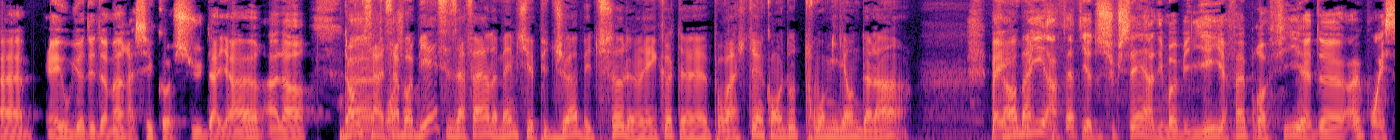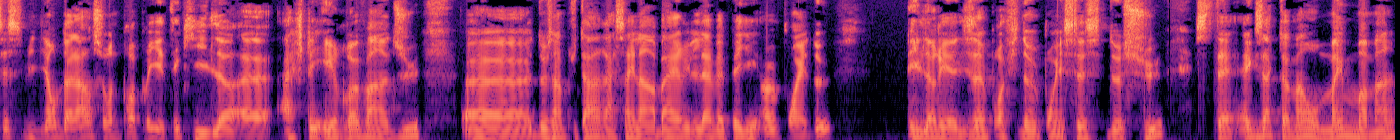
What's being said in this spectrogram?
euh, et où il y a des demeures assez cossues d'ailleurs. Alors Donc, ça, ça va bien, ces affaires, là, même s'il n'y a plus de job et tout ça. Là. Écoute, euh, pour acheter un condo de 3 millions de dollars, Ben oui, en fait, il y a du succès en immobilier. Il a fait un profit euh, de 1,6 million de dollars sur une propriété qu'il a euh, achetée et revendue euh, deux ans plus tard à Saint-Lambert. Il l'avait payé 1,2. Il a réalisé un profit d'un 1,6 dessus. C'était exactement au même moment,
